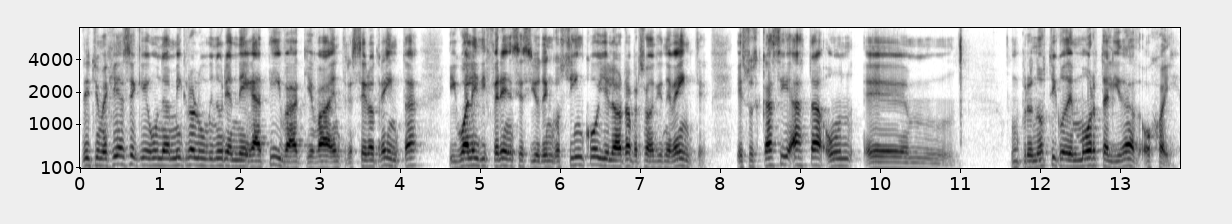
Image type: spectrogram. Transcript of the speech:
De hecho, imagínense que una microalbuminuria negativa que va entre 0 y 30, igual hay diferencia si yo tengo 5 y la otra persona tiene 20. Eso es casi hasta un, eh, un pronóstico de mortalidad. Ojo ahí.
